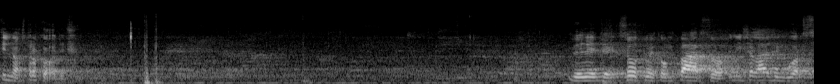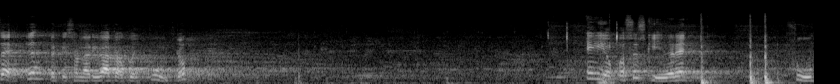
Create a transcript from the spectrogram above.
il nostro codice. vedete sotto è comparso initializing word set perché sono arrivato a quel punto. E io posso scrivere fu.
